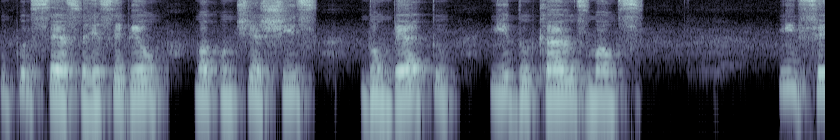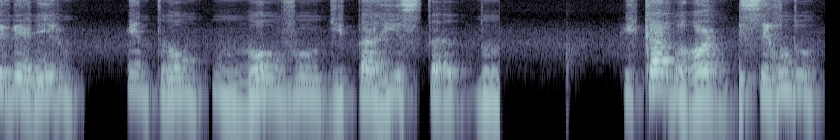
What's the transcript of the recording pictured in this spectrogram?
o processo, recebeu uma quantia X do Humberto e do Carlos Maltz. Em fevereiro entrou um novo guitarrista do Ricardo Horn. Segundo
